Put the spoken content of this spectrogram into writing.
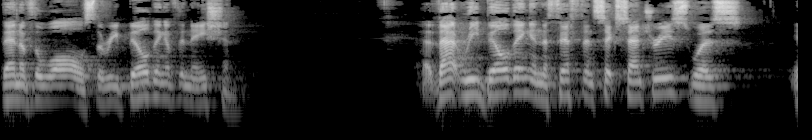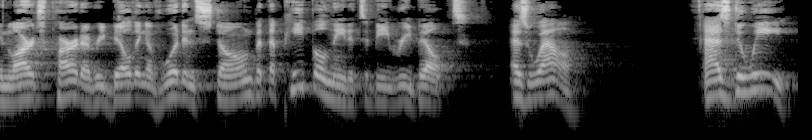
then of the walls, the rebuilding of the nation. That rebuilding in the fifth and sixth centuries was in large part a rebuilding of wood and stone, but the people needed to be rebuilt as well. As do we.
